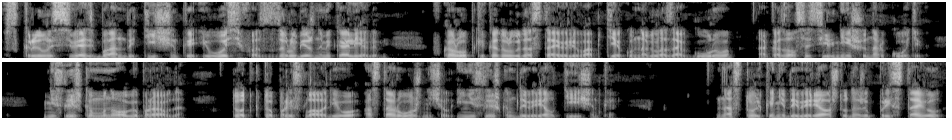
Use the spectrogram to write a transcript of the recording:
Вскрылась связь банды Тищенко и Иосифа с зарубежными коллегами – в коробке, которую доставили в аптеку на глазах Гурова, оказался сильнейший наркотик. Не слишком много, правда. Тот, кто прислал его, осторожничал и не слишком доверял Тищенко. Настолько не доверял, что даже приставил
